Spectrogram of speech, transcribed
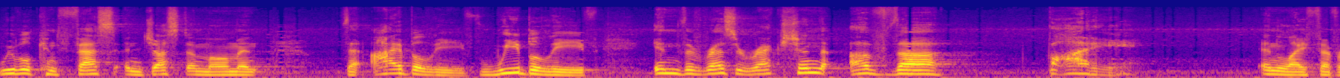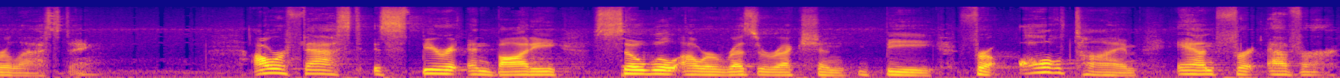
We will confess in just a moment that I believe, we believe, in the resurrection of the body and life everlasting. Our fast is spirit and body, so will our resurrection be for all time and forever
